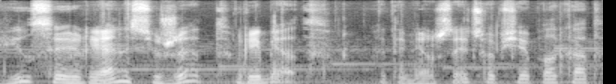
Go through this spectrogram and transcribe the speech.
Появился реально сюжет, ребят. Это Mirror's вообще плакат.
